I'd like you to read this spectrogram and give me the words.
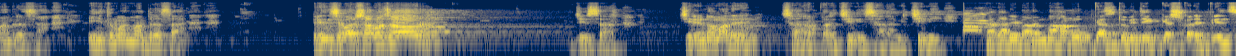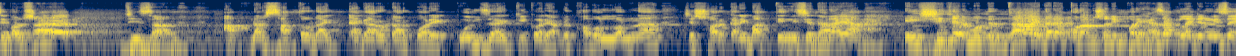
মাদ্রাসা, এই তোমার মাদ্রাসা। প্রিন্সিপাল সাহেব বছর জি স্যার, চিনেন আমারে? স্যার, আপনার চিনি, স্যার, আমি চিনি। টাকার এবার মাহমুদ গাছদুবি জিজ্ঞেস করে, প্রিন্সিপাল সাহেব? জি স্যার। আপনার ছাত্র রায় এগারোটার পরে কই যায়, কি করে, আপনি খবর লন না? যে সরকারি বাত্তির নিচে দাঁড়ায়া, এই শীতের মধ্যে দাঁড়ায় দাঁড়ায় কোরআন শরীফ পরে হেজাক লাইটের নিচে,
